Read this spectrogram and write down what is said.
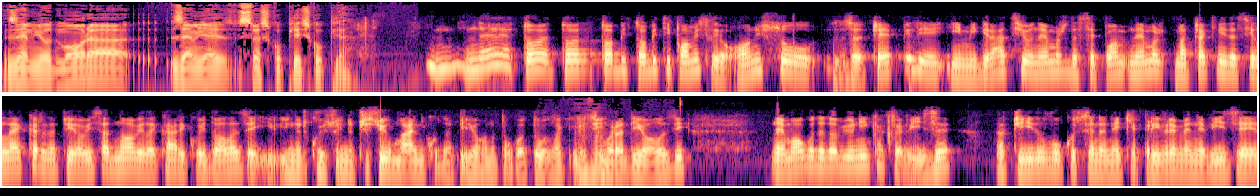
zemlju od mora, zemlja je sve skuplja i skuplja. Ne, to, to, to, bi, to bi ti pomislio. Oni su začepili imigraciju, ne može da se pom, ne može, ma čak ni da si lekar, znači ovi sad novi lekari koji dolaze, i, inače, koji su inače svi u manjku, znači ono, pogotovo recimo mhm. radiolozi, ne mogu da dobiju nikakve vize, Znači idu, vuku se na neke privremene vize,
